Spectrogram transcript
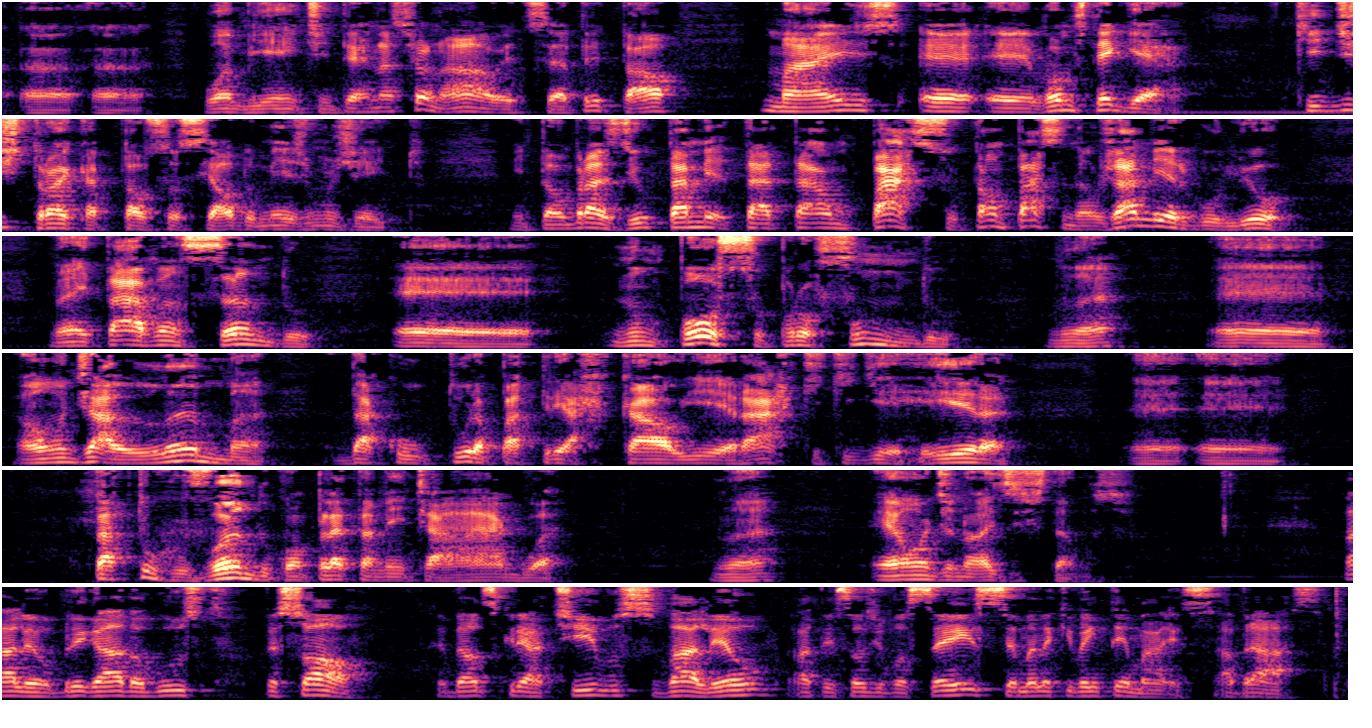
a, o ambiente internacional, etc. e tal, mas é, é, vamos ter guerra, que destrói capital social do mesmo jeito. Então o Brasil está tá, tá um passo, está um passo não, já mergulhou né, e está avançando é, num poço profundo, não é? É, onde a lama da cultura patriarcal, hierárquica e guerreira está é, é, turvando completamente a água, não é? é onde nós estamos. Valeu, obrigado Augusto. Pessoal, Rebeldes Criativos, valeu a atenção de vocês. Semana que vem tem mais. Abraço.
